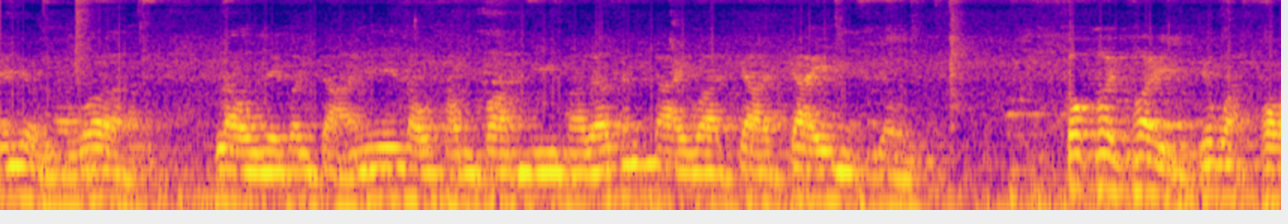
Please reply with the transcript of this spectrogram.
นะโยมนะว่า เราในพรรษานี้เราทำความดีมาแล้วทั้งกายวาจาใจเนี่ยโยมก็ค่อยๆเรียกว่าพอ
